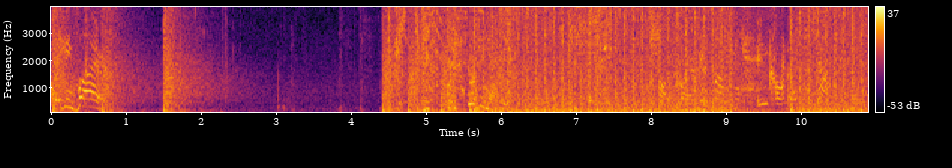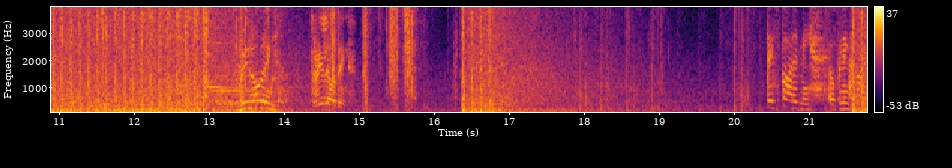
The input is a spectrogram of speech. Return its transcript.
Taking fire! They're shooting at me! In combat. Reloading! Reloading. They spotted me. Opening fire.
